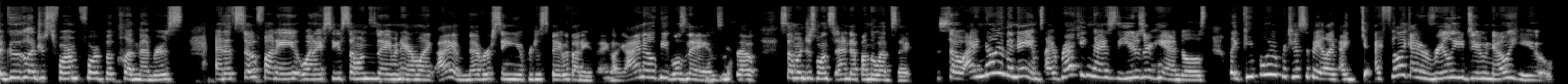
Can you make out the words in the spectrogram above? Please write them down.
a Google interest form for book club members. And it's so funny when I see someone's name in here, I'm like, I have never seen you participate with anything. Like I know people's names. And so someone just wants to end up on the website. So I know the names. I recognize the user handles. Like people who participate, like I, I feel like I really do know you.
